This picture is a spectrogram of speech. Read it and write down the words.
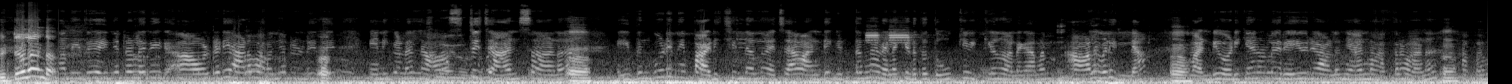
വിട്ടുകളേണ്ട അത് ഇത് കഴിഞ്ഞിട്ടുള്ളൊരു ഓൾറെഡി ആൾ പറഞ്ഞിട്ടുണ്ട്. ഇത് എനിക്കുള്ള ലാസ്റ്റ് ചാൻസ് ആണ്. ഇതും കൂടി നീ പഠിച്ചില്ലെന്ന് വെച്ചാ വണ്ടി കിട്ടുന്ന വിലക്കെടുത്ത് തൂക്കി വിൽക്കുമെന്ന് പറഞ്ഞു. കാരണം ആളിവിടെ ഇല്ല. വണ്ടി ഓടിക്കാനുള്ള ഒരേ ഒരു ആൾ ഞാൻ മാത്രമാണ്. അപ്പം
